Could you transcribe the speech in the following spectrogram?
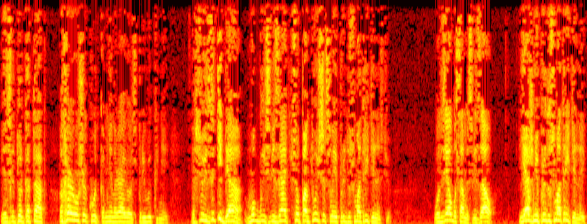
Если только так. А хорошая куртка, мне нравилась, привык к ней. Да все из-за тебя. Мог бы и связать. Все понтуешься своей предусмотрительностью. Вот взял бы сам и связал. Я же не предусмотрительный.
